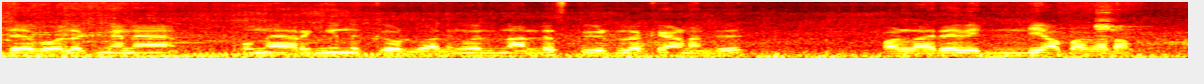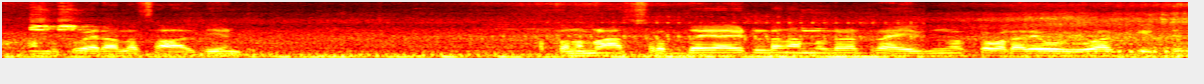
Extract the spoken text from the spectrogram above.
ഇതേപോലെ ഇങ്ങനെ ഒന്ന് ഇറങ്ങി നിൽക്കുകയുള്ളൂ. അല്ലെങ്കിൽ നല്ല സ്പീഡിലൊക്കെ ആണെങ്കിൽ വളരെ വലിയ അപകടം നമുക്ക് വരാനുള്ള സാധ്യതയുണ്ട്. അപ്പോൾ നമ്മൾ അശ്രദ്ധയായിട്ടുള്ള നമ്മുടെ ഡ്രൈവിങ്ങൊക്കെ വളരെ ഒഴിവാക്കിയിട്ട്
